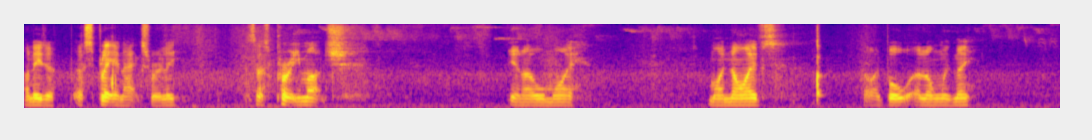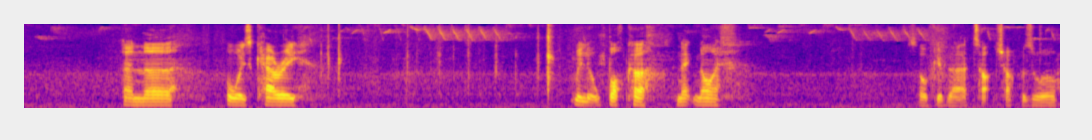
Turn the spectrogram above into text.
I need a, a splitting axe really. So that's pretty much you know all my my knives that I bought along with me. And uh, always carry my little Böker neck knife. So I'll give that a touch up as well.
